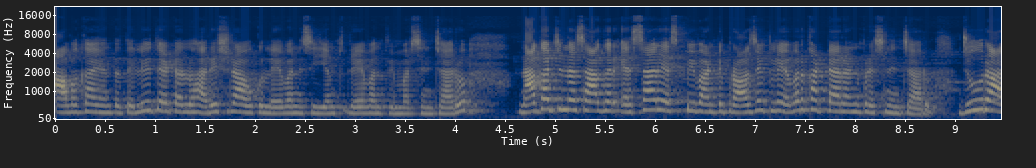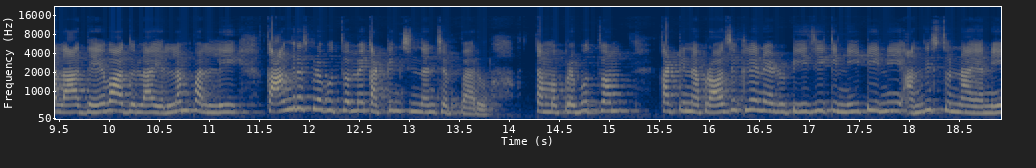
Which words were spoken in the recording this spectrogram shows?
ఆవకాయంత తెలివితేటలు హరీష్ రావుకు లేవని సీఎం రేవంత్ విమర్శించారు. నాగార్జున సాగర్ ఎస్ఆర్ఎస్పి వంటి ప్రాజెక్టులు ఎవరు కట్టారని ప్రశ్నించారు. జూరాల దేవాదుల ఎల్లంపల్లి కాంగ్రెస్ ప్రభుత్వమే కట్టించిందని చెప్పారు. తమ ప్రభుత్వం కట్టిన ప్రాజెక్టులే నేడు టీజీకి నీటిని అందిస్తున్నాయని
